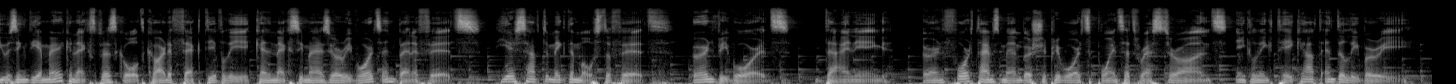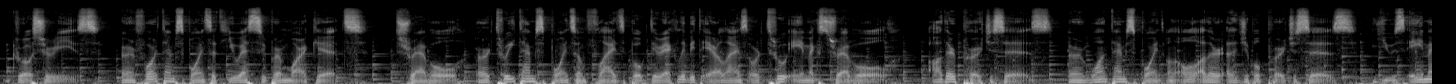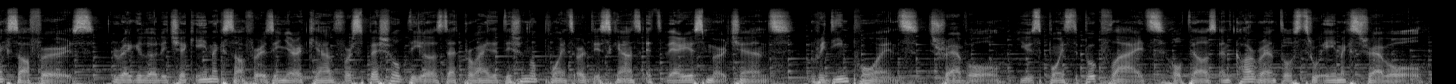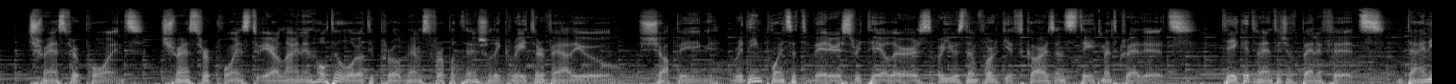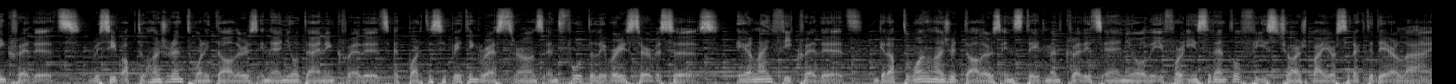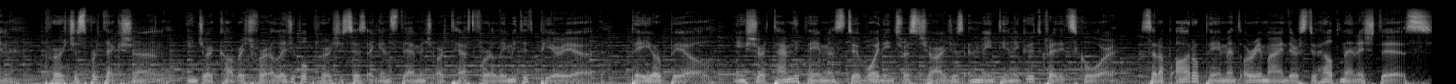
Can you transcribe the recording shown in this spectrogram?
Using the American Express Gold Card effectively can maximize your rewards and benefits. Here's how to make the most of it. Earn rewards. Dining. Earn 4 times membership rewards points at restaurants, including takeout and delivery. Groceries. Earn 4 times points at US supermarkets. Travel. Earn 3 times points on flights booked directly with airlines or through Amex Travel. Other purchases. Earn 1 times point on all other eligible purchases. Use Amex offers. Regularly check Amex offers in your account for special deals that provide additional points or discounts at various merchants. Redeem points. Travel. Use points to book flights, hotels, and car rentals through Amex Travel. Transfer points. Transfer points to airline and hotel loyalty programs for potentially greater value. Shopping. Redeem points at various retailers or use them for gift cards and statement credits. Take advantage of benefits. Dining credits. Receive up to $120 in annual dining credits at participating restaurants and food delivery services. Airline fee credit. Get up to $100 in statement credits annually for incidental fees charged by your selected airline. Purchase protection. Enjoy coverage for eligible purchases against damage or theft for a limited period. Pay your bill. Ensure timely payments to avoid interest charges and maintain a good credit score. Set up auto payment or reminders to help manage this.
